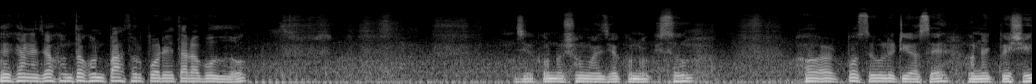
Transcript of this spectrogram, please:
তো এখানে যখন তখন পাথর পড়ে, তারা বলল যে কোনো সময় যে কোনো কিছু হওয়ার পসিবিলিটি আছে, অনেক বেশি।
